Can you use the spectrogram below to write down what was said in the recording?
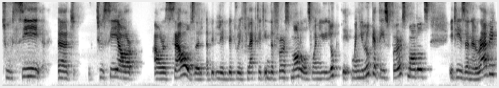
to see uh, to see our ourselves a, a bit, little bit reflected in the first models. When you look when you look at these first models it is an arabic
